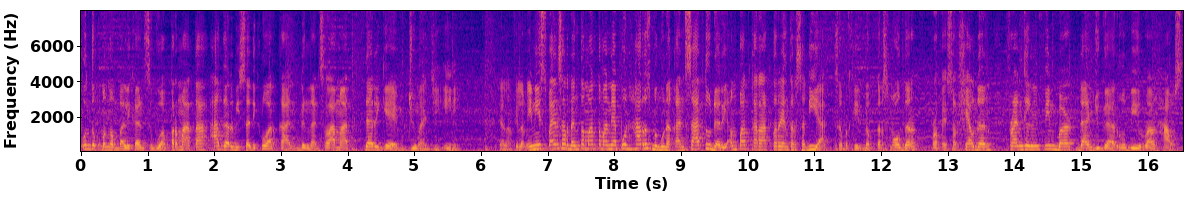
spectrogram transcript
untuk mengembalikan sebuah permata agar bisa dikeluarkan dengan selamat dari game Jumanji ini. Dalam film ini, Spencer dan teman-temannya pun harus menggunakan satu dari empat karakter yang tersedia, seperti Dr. Smolder, Profesor Sheldon, Franklin Finberg, dan juga Ruby Roundhouse.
